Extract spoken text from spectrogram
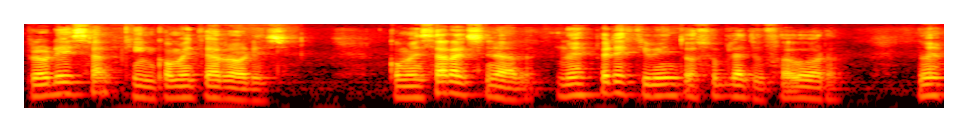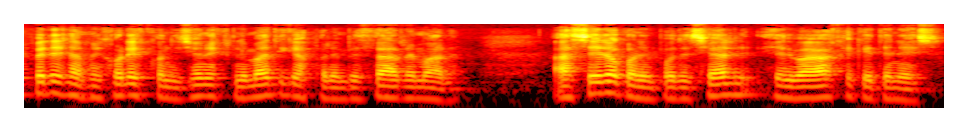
progresa quien comete errores. Comenzar a accionar. No esperes que viento sople a tu favor. No esperes las mejores condiciones climáticas para empezar a remar. Hacelo con el potencial y el bagaje que tenés.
